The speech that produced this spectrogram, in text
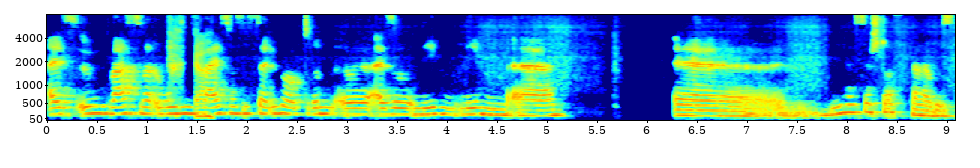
Als irgendwas, wo ich nicht ja. weiß, was ist da überhaupt drin, äh, also neben, neben, äh, äh, wie heißt der Stoff? Cannabis.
